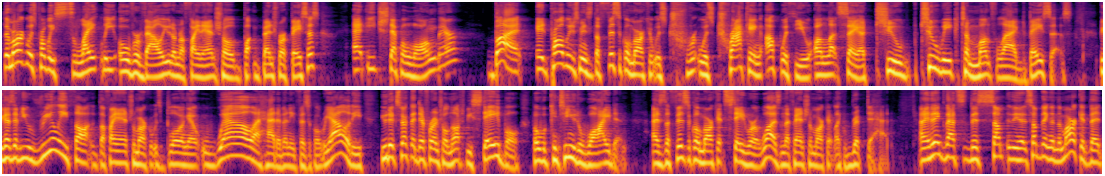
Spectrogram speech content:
the market was probably slightly overvalued on a financial benchmark basis at each step along there. But it probably just means the physical market was tr- was tracking up with you on, let's say, a two two week to month lagged basis. Because if you really thought that the financial market was blowing out well ahead of any physical reality, you'd expect that differential not to be stable, but would continue to widen as the physical market stayed where it was and the financial market like ripped ahead. And I think that's this something something in the market that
